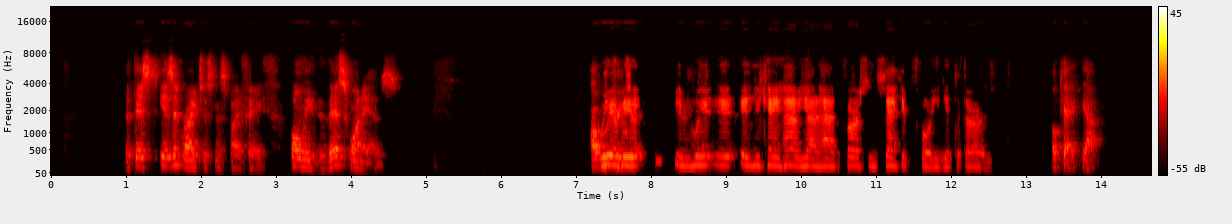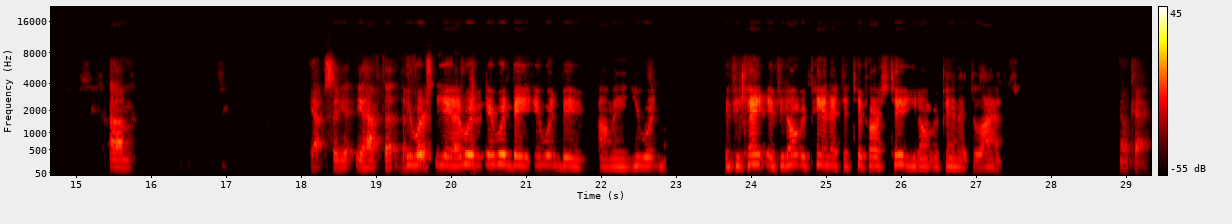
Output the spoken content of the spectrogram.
That this isn't righteousness by faith, only this one is. Are we We'll preaching? be, if we, if, if you can't have, you gotta have the first and second before you get the third. Okay, yeah. Um, yeah, so you, you have the, the It would, first, yeah, it would, it wouldn't be, it wouldn't be, I mean, you wouldn't, if you can't, if you don't repent at the two, first two, you don't repent at the last. okay.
